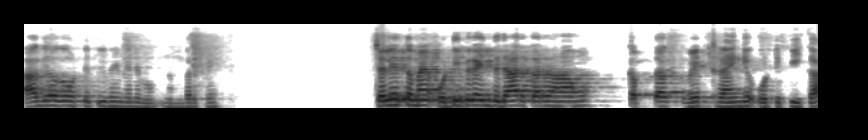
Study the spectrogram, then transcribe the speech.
आ गया होगा ओटीपी भाई मेरे नंबर पे। चलिए तो मैं ओटीपी का इंतज़ार कर रहा हूँ। कब तक वेट कराएँगे ओटीपी का।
